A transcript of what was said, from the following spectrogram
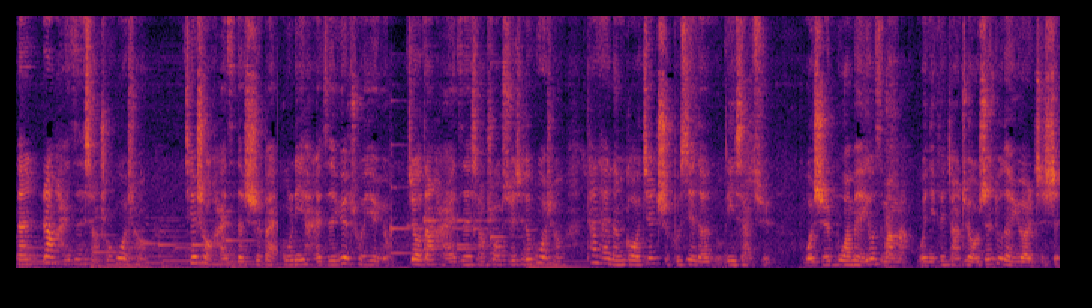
三，让孩子享受过程，接受孩子的失败，鼓励孩子越挫越勇。只有当孩子享受学习的过程，他才能够坚持不懈地努力下去。我是不完美柚子妈妈，为你分享最有深度的育儿知识。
